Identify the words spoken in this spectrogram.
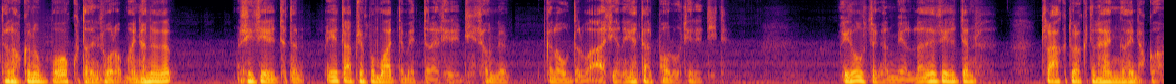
Täällä on kanun pohkutalin suolomain. Hän on sisilitetän. Ei täpsen på maatte mettälä silti. Se on kaloutelva asia. Ei täällä polu silitit. Mitä uustenkaan mielellä. Se sitten traktoraktan hängäin toko.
